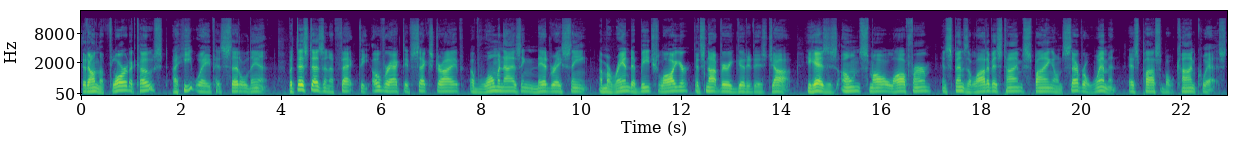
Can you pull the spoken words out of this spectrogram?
that on the Florida coast, a heat wave has settled in. But this doesn't affect the overactive sex drive of womanizing Ned Racine, a Miranda Beach lawyer that's not very good at his job. He has his own small law firm and spends a lot of his time spying on several women as possible conquest.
